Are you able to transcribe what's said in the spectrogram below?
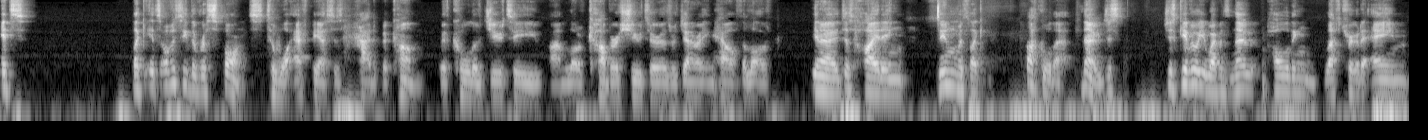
it's like it's obviously the response to what FPSs had become with Call of Duty, um, a lot of cover shooters, regenerating health, a lot of you know just hiding. Doom was like, fuck all that. No, just just give all your weapons. No holding left trigger to aim.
